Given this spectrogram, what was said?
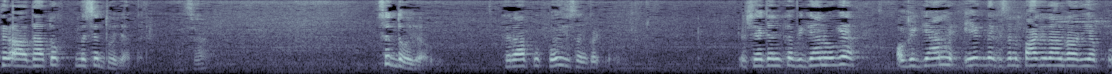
फिर आधातु में सिद्ध हो जाता है। अच्छा। सिद्ध हो जाओगे। फिर आपको कोई संकट नहीं। तो का विज्ञान हो गया और विज्ञान में एक ने किसी ने पाँच उदाहरण बता दिया आपको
